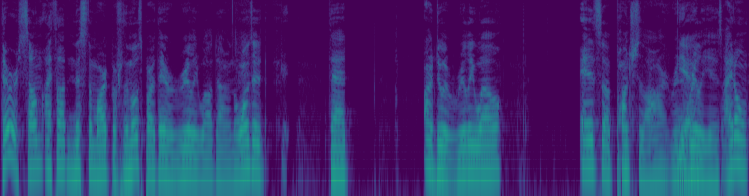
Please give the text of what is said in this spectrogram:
there were some I thought missed the mark, but for the most part, they are really well done. And the ones that that are do it really well, it's a punch to the heart. It Yeah. really is. I don't.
